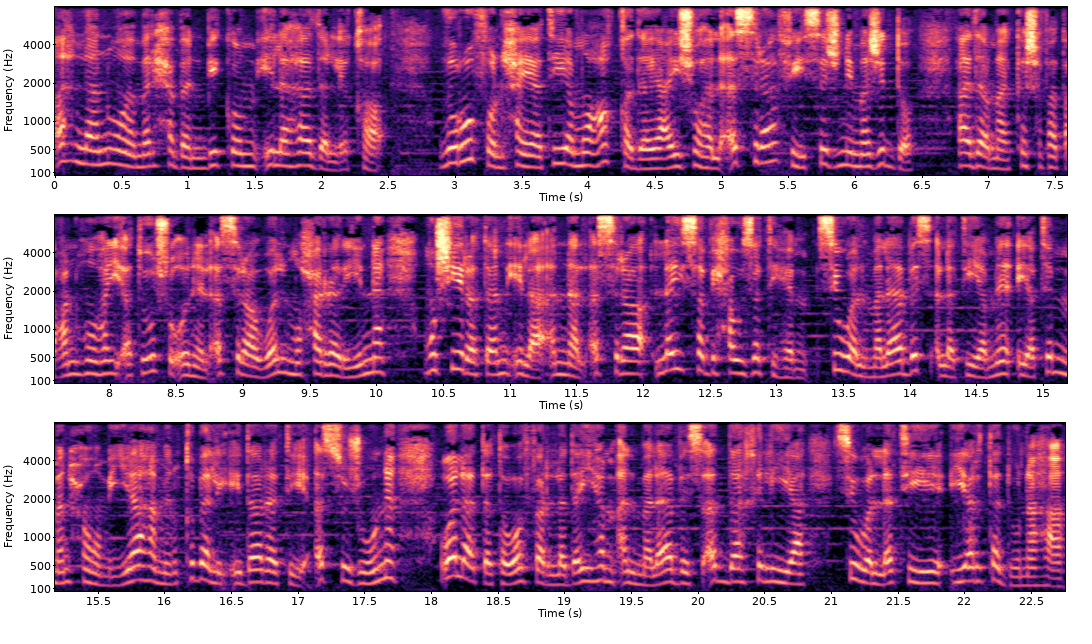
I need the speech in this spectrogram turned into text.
أهلا ومرحبا بكم إلى هذا اللقاء. ظروف حياتية معقدة يعيشها الأسرى في سجن مجده، هذا ما كشفت عنه هيئة شؤون الأسرى والمحررين مشيرة إلى أن الأسرى ليس بحوزتهم سوى الملابس التي يتم منحهم اياها من قبل إدارة السجون ولا تتوفر لديهم الملابس الداخلية سوى التي يرتدونها.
